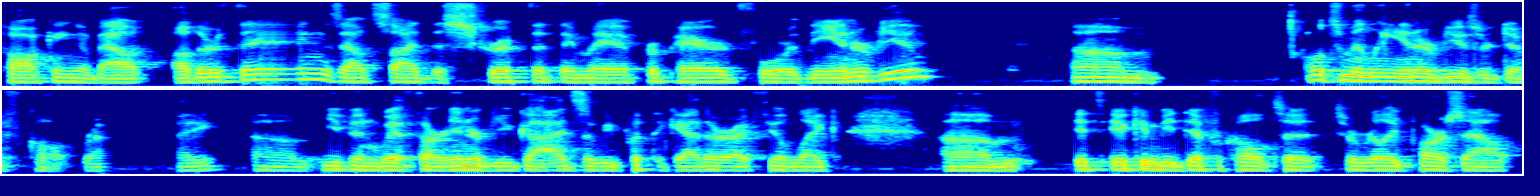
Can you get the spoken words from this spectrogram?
talking about other things outside the script that they may have prepared for the interview um, ultimately interviews are difficult right? Right? um, even with our interview guides that we put together i feel like um, it, it can be difficult to to really parse out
